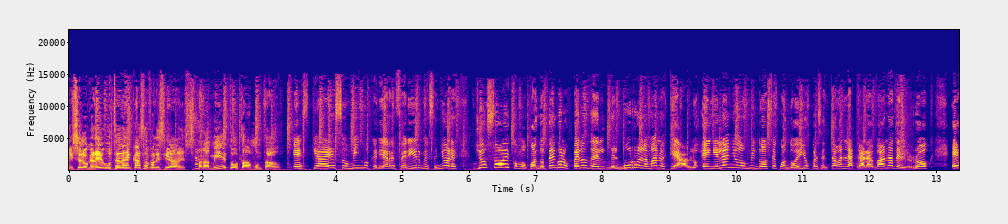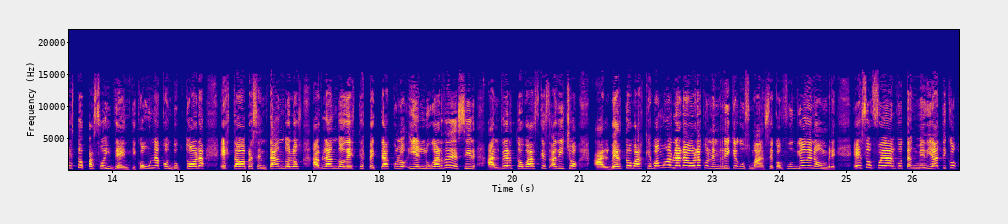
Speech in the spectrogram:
Si se lo creen ustedes en casa, felicidades. Para mí todo estaba montado. Es que a eso mismo quería referirme, señores. Yo soy como cuando tengo los pelos del, del burro en la mano es que hablo. En el año 2012, cuando ellos presentaban la caravana del rock, esto pasó idéntico. Una conductora estaba presentándolos, hablando de este espectáculo y en lugar de decir Alberto Vázquez, ha dicho Alberto Vázquez, vamos a hablar ahora con Enrique Guzmán. Se confundió de nombre. Eso fue algo tan mediático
